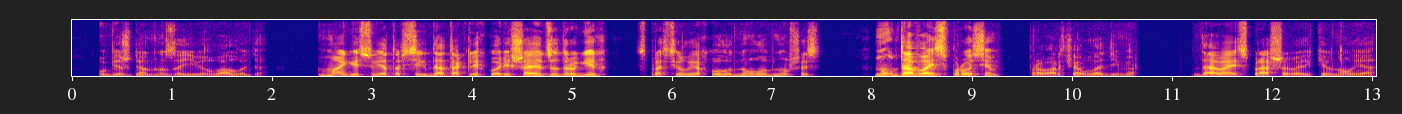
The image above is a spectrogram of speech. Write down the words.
— убежденно заявил Володя. — Маги света всегда так легко решают за других? — спросил я, холодно улыбнувшись. — Ну, давай спросим, — проворчал Владимир. — Давай, спрашивай, — кивнул я.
